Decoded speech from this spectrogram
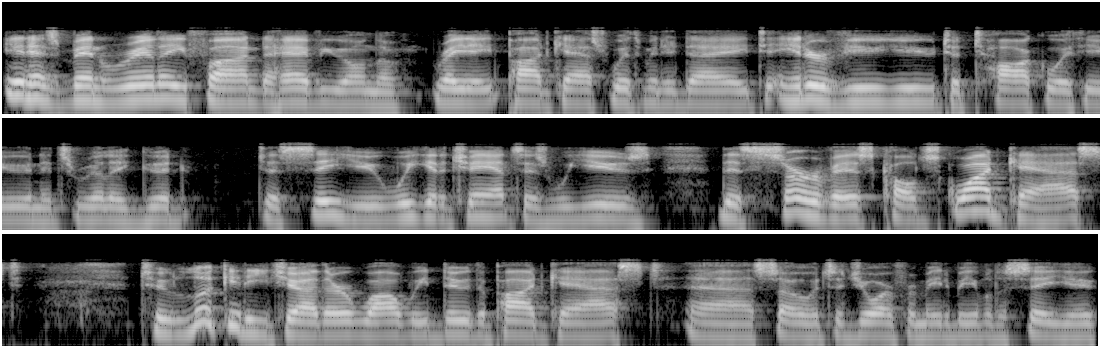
It has been really fun to have you on the Radiate podcast with me today, to interview you, to talk with you, and it's really good to see you. We get a chance as we use this service called Squadcast to look at each other while we do the podcast. Uh, so it's a joy for me to be able to see you.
